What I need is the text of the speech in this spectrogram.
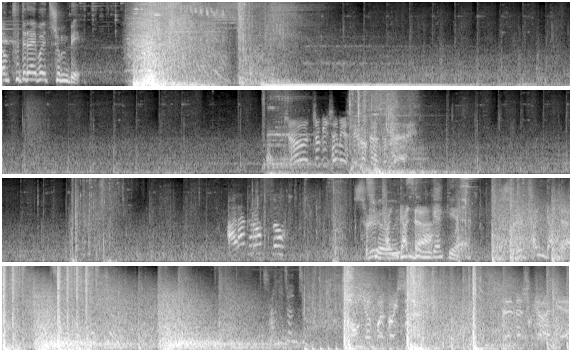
점프 드라이브 준비. 저쪽이 재미있을 것 같은데. 알아들었어. 좋은 간다. 생각이야. 수류탄 간다. 장전 중. 공격받고 있어. 실드 충전할게.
